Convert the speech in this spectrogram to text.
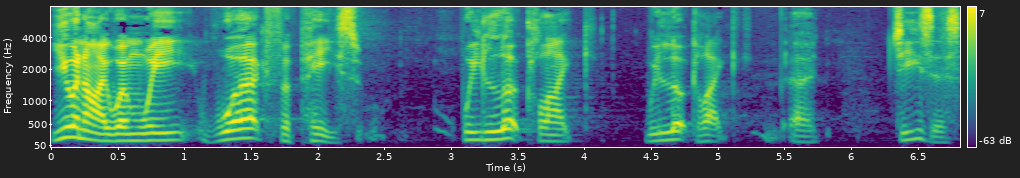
you and I, when we work for peace, we look like, we look like uh, Jesus.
